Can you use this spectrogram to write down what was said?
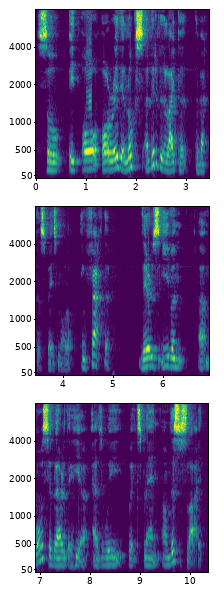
So it all already looks a little bit like the vector space model. In fact, there's even uh, more similarity here as we will explain on this slide.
